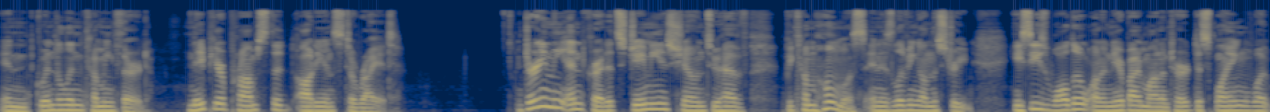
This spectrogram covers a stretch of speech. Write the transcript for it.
and Gwendolyn coming third. Napier prompts the audience to riot. During the end credits, Jamie is shown to have become homeless and is living on the street. He sees Waldo on a nearby monitor displaying what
